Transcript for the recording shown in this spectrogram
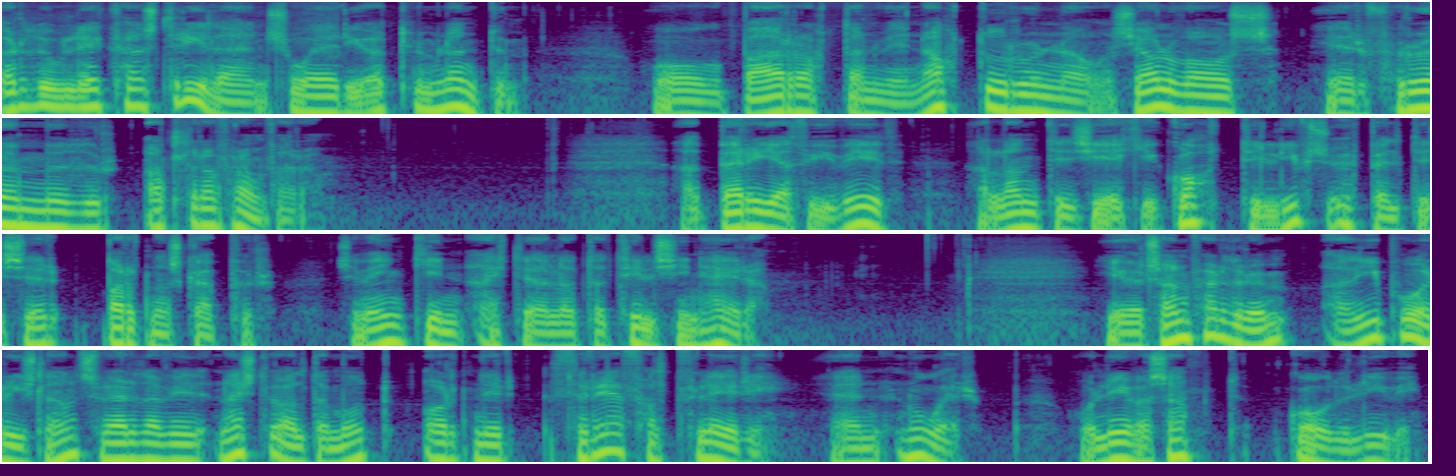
örðuleika stríða en svo er í öllum löndum og baráttan við náttúruna og sjálfa oss er frömuður allra framfara. Að berja því við að landið sé ekki gott til lífsuppeldis er barnaskapur sem enginn ætti að láta til sín heyra. Ég er sannfærður um að íbúar Íslands verða við næstu aldamót orðnir þrefalt fleiri en nú er og lifa samt góðu lífi.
